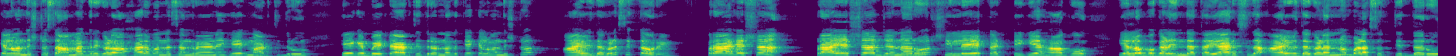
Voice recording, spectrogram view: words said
ಕೆಲವೊಂದಿಷ್ಟು ಸಾಮಗ್ರಿಗಳು, ಆಹಾರವನ್ನು ಸಂಗ್ರಹಣೆ ಹೇಗೆ ಮಾಡ್ತಿದ್ರು, ಹೇಗೆ ಬೇಟೆ ಆಡ್ತಿದ್ರು ಅನ್ನೋದಕ್ಕೆ ಕೆಲವೊಂದಿಷ್ಟು ಆಯುಧಗಳು ಸಿಕ್ಕವ್ರಿ. ಪ್ರಾಯಶಃ ಪ್ರಾಯಶಃ ಜನರು ಶಿಲೆ, ಕಟ್ಟಿಗೆ ಹಾಗೂ ಎಲುಬುಗಳಿಂದ ತಯಾರಿಸಿದ ಆಯುಧಗಳನ್ನು ಬಳಸುತ್ತಿದ್ದರು.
